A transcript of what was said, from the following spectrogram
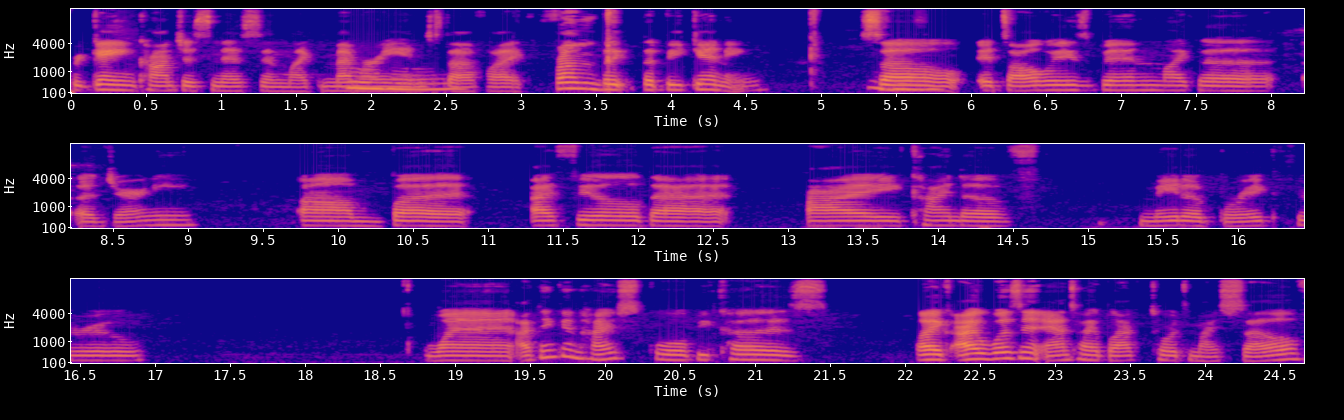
regain consciousness and like memory and Mhm. stuff, like from the, the beginning. So it's always been like a, a journey. Um, but I feel that I kind of made a breakthrough when I think in high school because like I wasn't anti-black towards myself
